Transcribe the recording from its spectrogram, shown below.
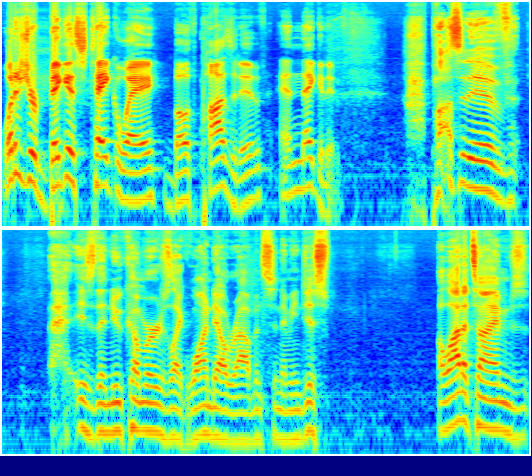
what is your biggest takeaway, both positive and negative? Positive is the newcomers like Wan'Dale Robinson. I mean, just a lot of times,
